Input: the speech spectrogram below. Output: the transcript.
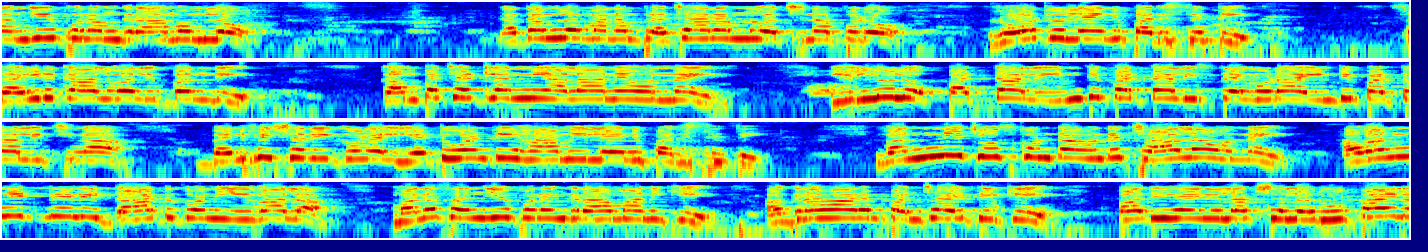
సంజీపురం గ్రామంలో గతంలో మనం ప్రచారంలో వచ్చినప్పుడు రోడ్లు లేని పరిస్థితి సైడ్ కాలువలు ఇబ్బంది కంప చెట్లన్నీ అలానే ఉన్నాయి. ఇల్లులు పట్టాలు ఇంటి పట్టాలు ఇస్తే కూడా ఇంటి పట్టాలు ఇచ్చిన బెనిఫిషరీకి కూడా ఎటువంటి హామీ లేని పరిస్థితి. ఇవన్నీ చూసుకుంటా ఉంటే చాలా ఉన్నాయి. అవన్నిటిని దాటుకొని ఇవాళ మన సంజీవపురం గ్రామానికి అగ్రహారం పంచాయతీకి పదిహేను లక్షల రూపాయల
